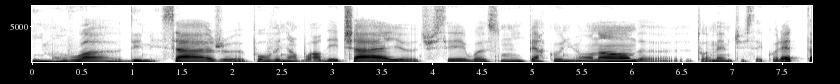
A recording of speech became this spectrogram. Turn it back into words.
Il m'envoie euh, des messages euh, pour venir boire des chai, euh, tu sais, boisson hyper connue en Inde, toi-même tu sais Colette.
